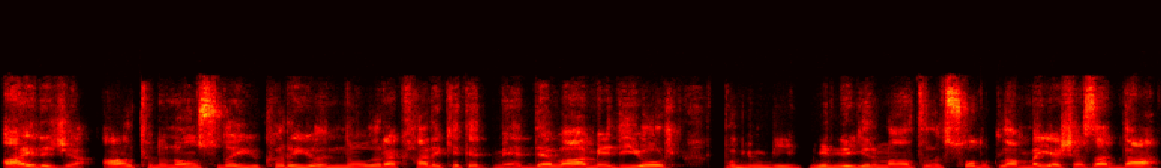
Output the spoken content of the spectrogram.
ayrıca altının onsu da yukarı yönlü olarak hareket etmeye devam ediyor. Bugün bir 1.26'lık soluklanma yaşasa da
